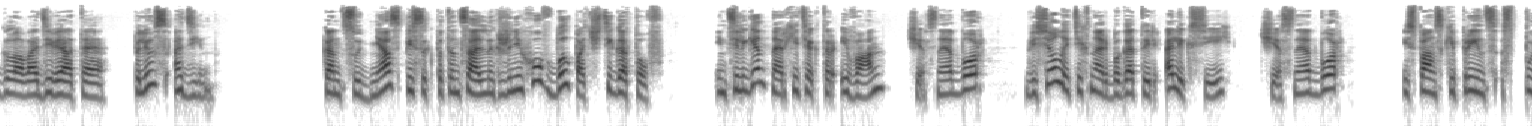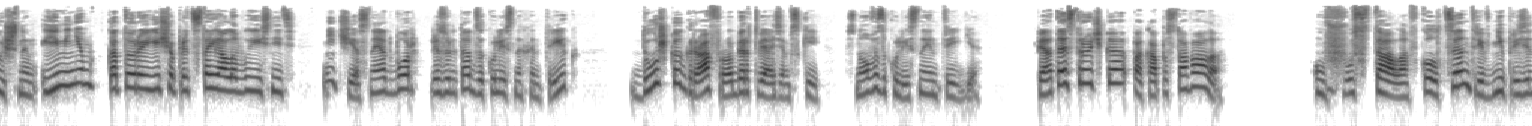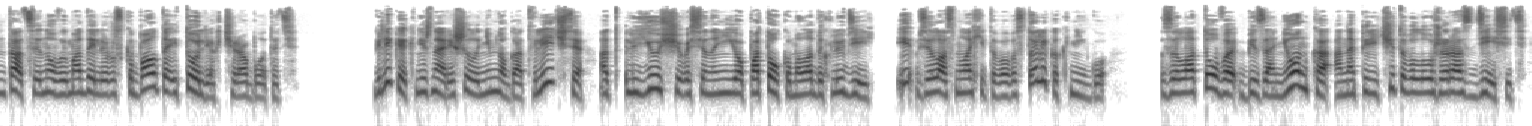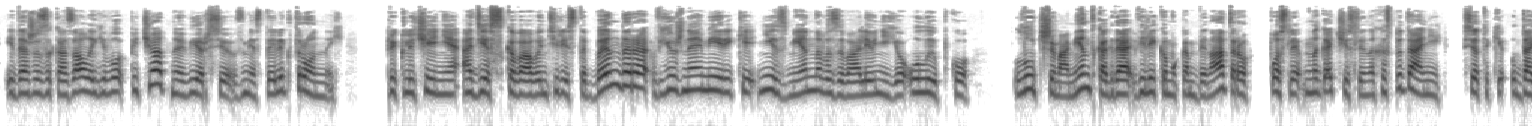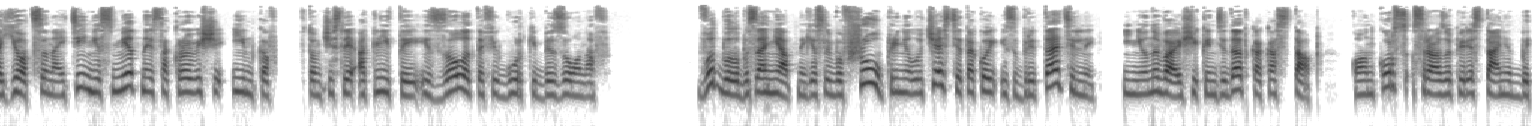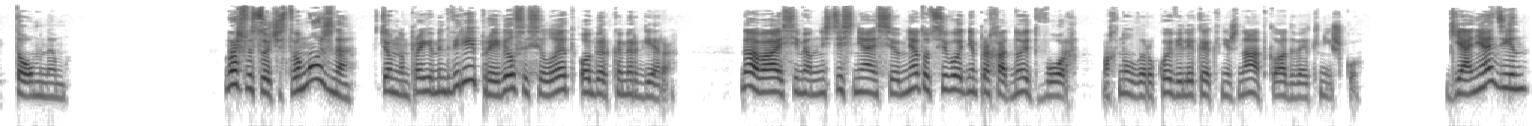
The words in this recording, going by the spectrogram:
Глава девятая. Плюс один. К концу дня список потенциальных женихов был почти готов. Интеллигентный архитектор Иван – честный отбор. Веселый технарь-богатырь Алексей – честный отбор. Испанский принц с пышным именем, которое еще предстояло выяснить – нечестный отбор, результат закулисных интриг. Душка граф Роберт Вяземский – снова закулисные интриги. Пятая строчка пока пустовала. Уф, устала. В колл-центре в дни презентации новой модели Рускобалта и то легче работать. Великая княжна решила немного отвлечься от льющегося на нее потока молодых людей и взяла с малахитового столика книгу. «Золотого бизоненка» она перечитывала уже раз десять и даже заказала его печатную версию вместо электронной. Приключения одесского авантюриста Бендера в Южной Америке неизменно вызывали в нее улыбку – Лучший момент, когда великому комбинатору после многочисленных испытаний все-таки удается найти несметные сокровища инков, в том числе отлитые из золота фигурки бизонов. Вот было бы занятно, если бы в шоу принял участие такой изобретательный и неунывающий кандидат, как Остап. Конкурс сразу перестанет быть томным. «Ваше Высочество, можно?» В темном проеме дверей проявился силуэт оберкамергера. «Давай, Семен, не стесняйся, у меня тут сегодня проходной двор», — махнула рукой великая княжна, откладывая книжку. «Я не один».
